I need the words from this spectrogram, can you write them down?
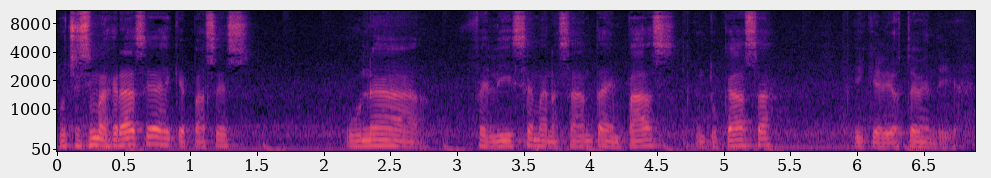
Muchísimas gracias y que pases una feliz Semana Santa en paz en tu casa y que Dios te bendiga.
